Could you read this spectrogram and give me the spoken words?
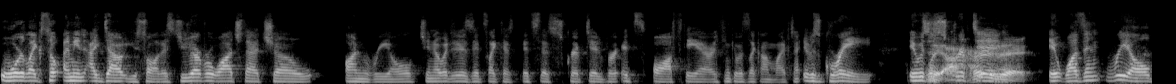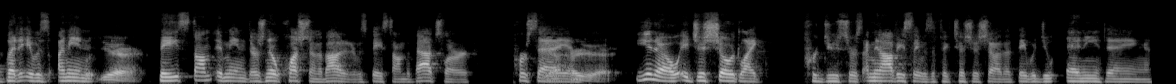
Or like so i mean i doubt you saw this. Did you ever watch that show unreal? Do you know what it is? It's like a it's a scripted ver- it's off the air. I think it was like on lifetime. It was great it was Wait, a I heard of scripted it wasn't real but it was i mean But yeah. based on i mean there's no question about it. It was based on the bachelor per se yeah i heard of that. you know it just showed like producers i mean obviously it was a fictitious show that they would do anything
